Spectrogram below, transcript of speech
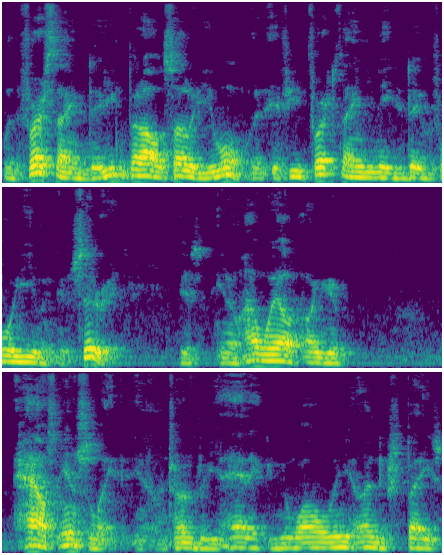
"Well, the first thing to do, you can put all the solar you want, but if you first thing you need to do before you even consider it is, you know, how well are your house insulated? You know, in terms of your attic and your wall and your under space."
